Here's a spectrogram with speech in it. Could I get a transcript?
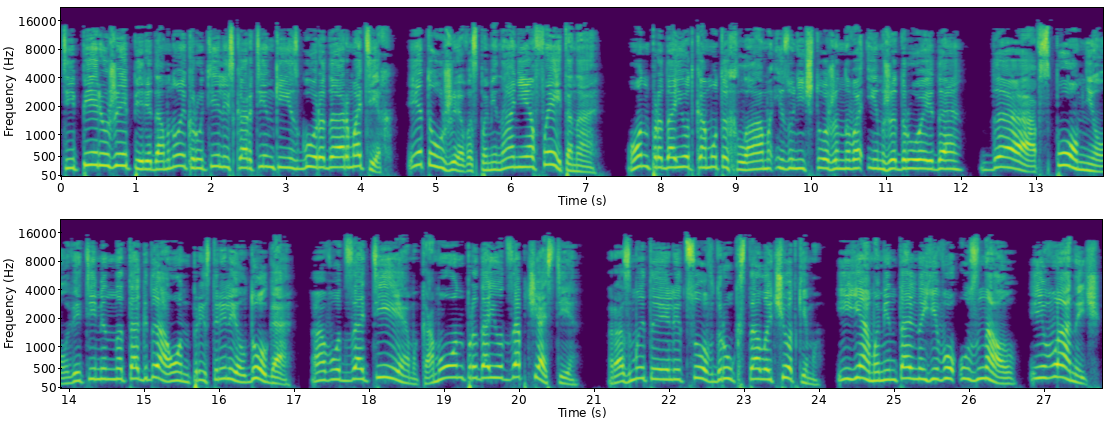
Теперь уже передо мной крутились картинки из города Арматех. Это уже воспоминания Фейтона. Он продает кому-то хлам из уничтоженного им же дроида. Да, вспомнил, ведь именно тогда он пристрелил долго. А вот затем, кому он продает запчасти? Размытое лицо вдруг стало четким, и я моментально его узнал. Иваныч!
